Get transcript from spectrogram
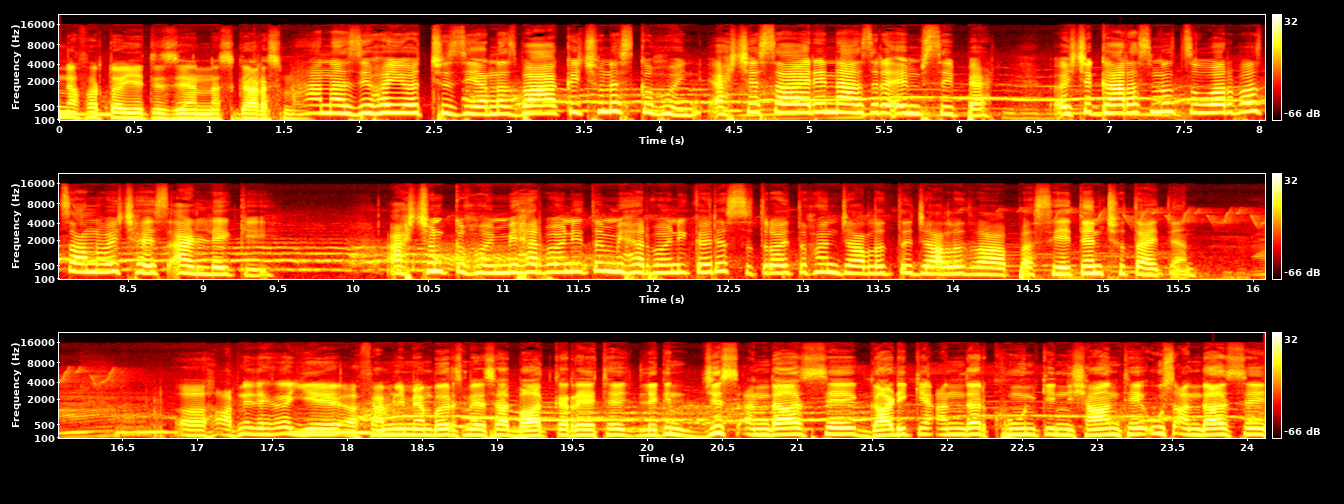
नफर तो जेनस गरस अहन यह योत जेनस बाकी कहन अस सारे नज़र अमस पे गरस मज चोर बज चनवे अड़लेकी अस कहन मेहरबानी तो मेहरबानी कर सह त्रो तुहन जल्द तो जल्द वापस ये तन आपने देखा ये फैमिली मेंबर्स मेरे साथ बात कर रहे थे, लेकिन जिस अंदाज से गाड़ी के अंदर खून के निशान थे, उस अंदाज से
